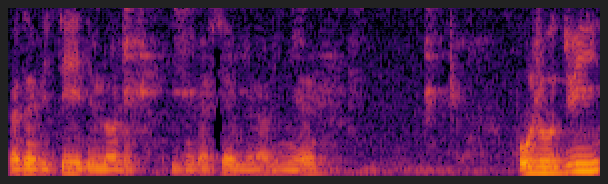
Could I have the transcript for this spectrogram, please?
les invités de l'ordre universel de la lumière. Aujourd'hui,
